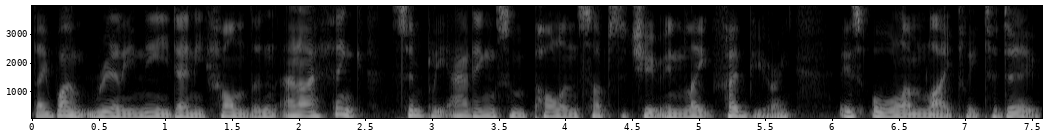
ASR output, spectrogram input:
They won't really need any fondant, and I think simply adding some pollen substitute in late February is all I'm likely to do.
